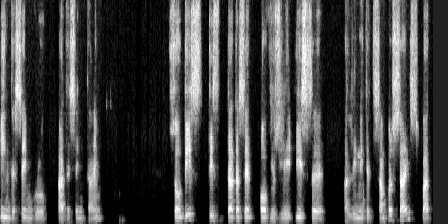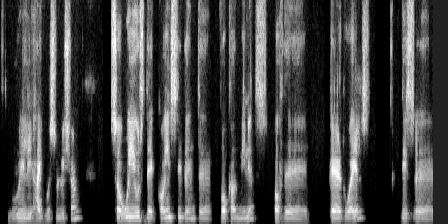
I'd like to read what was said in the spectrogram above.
in the same group at the same time. So this, this data set obviously is uh, a limited sample size, but really high resolution. So we use the coincident uh, vocal minutes of the paired whales. This, uh,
